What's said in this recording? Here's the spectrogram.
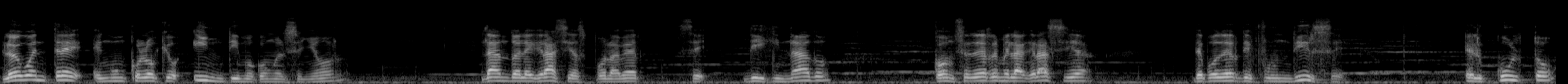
Luego entré en un coloquio íntimo con el Señor, dándole gracias por haberse dignado concederme la gracia de poder difundirse el culto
